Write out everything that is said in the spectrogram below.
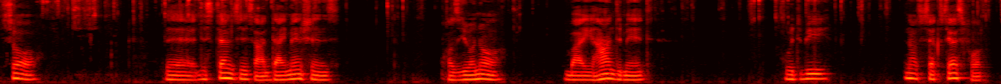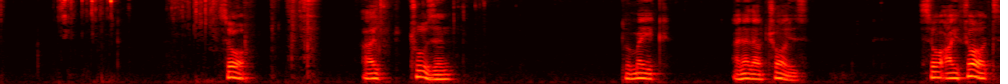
so the distances and dimensions as you know by handmade would be not successful. So I've chosen to make another choice. So I thought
